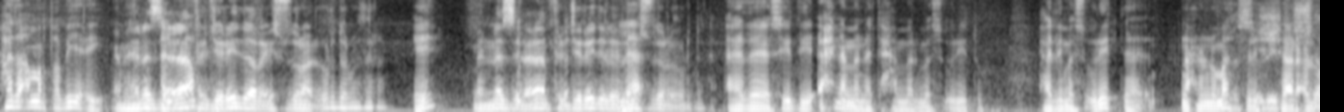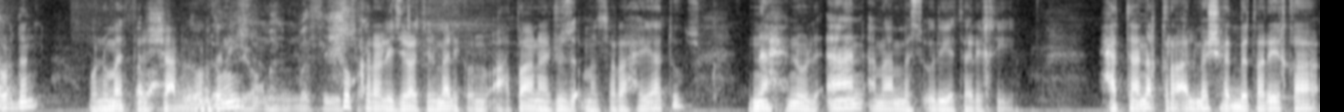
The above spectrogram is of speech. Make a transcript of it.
هذا أمر طبيعي. يعني ننزل إعلان في الجريدة لرئيس وزراء الأردن مثلا؟ إيه؟ بننزل إعلان في الجريدة لرئيس وزراء الأردن؟ هذا يا سيدي إحنا من نتحمل مسؤوليته. هذه مسؤوليتنا. نحن نمثل الشارع الشعب. الاردن ونمثل الشعب الأردني. شكرا لجلالة الملك أنه أعطانا جزء من صلاحياته. نحن الآن أمام مسؤولية تاريخية. حتى نقرأ المشهد بطريقة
